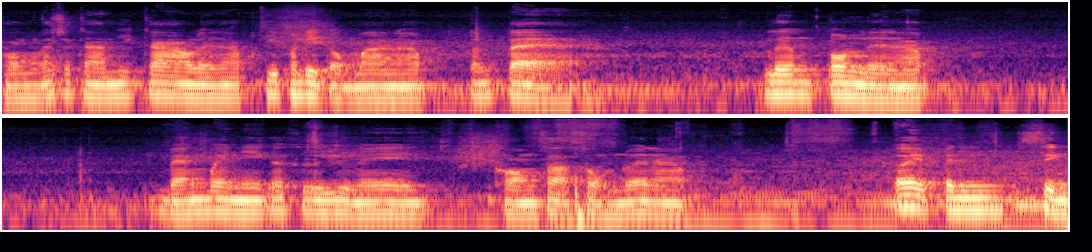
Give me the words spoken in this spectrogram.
ของรัชกาลที่ 9 เลยนะครับ ที่ผลิตออกมานะครับ ตั้งแต่เริ่มต้นเลยนะครับ แบงค์ใบนี้ก็คืออยู่ในของสะสมด้วยนะครับ เอ้ยเป็นสิ่ง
